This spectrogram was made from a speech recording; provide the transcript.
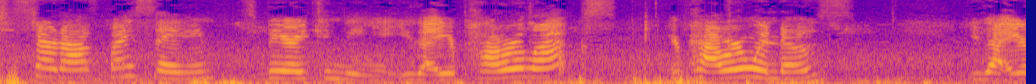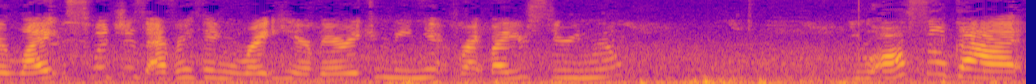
to start off by saying it's very convenient. You got your power locks, your power windows, you got your light switches, everything right here. Very convenient, right by your steering wheel. You also got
